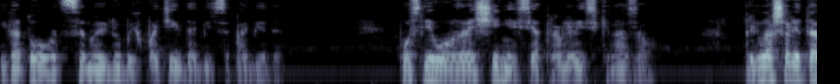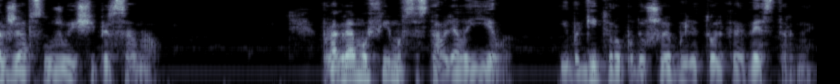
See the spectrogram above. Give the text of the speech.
и готового ценой любых потерь добиться победы. После его возвращения все отправлялись в кинозал. Приглашали также обслуживающий персонал. Программу фильмов составляла Ева, ибо Гитлеру по душе были только вестерны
